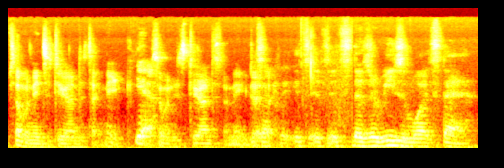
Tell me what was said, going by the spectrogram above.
someone needs a two-handed technique. Yeah. Someone needs a two-handed technique, exactly. It's, it's, it's there's a reason why it's there.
